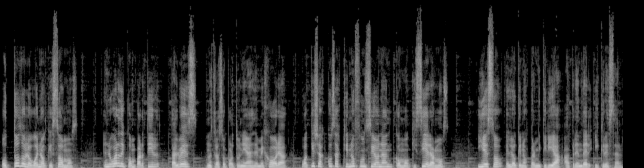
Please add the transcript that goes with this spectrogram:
o todo lo bueno que somos, en lugar de compartir tal vez nuestras oportunidades de mejora o aquellas cosas que no funcionan como quisiéramos y eso es lo que nos permitiría aprender y crecer.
